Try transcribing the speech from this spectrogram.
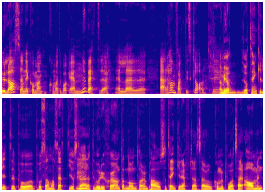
Hur löser han det? Kommer han komma tillbaka ännu bättre? Eller är han faktiskt klar? Det, Ja, men jag, jag tänker lite på, på samma sätt just där, att det vore ju skönt att någon tar en paus och tänker efter att så här, och kommer på att så här, ja men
